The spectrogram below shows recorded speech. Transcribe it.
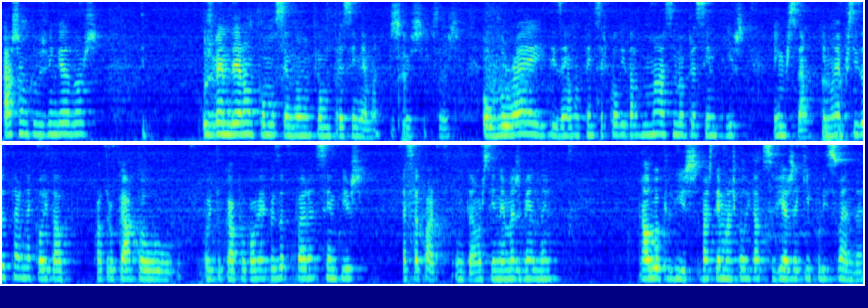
acham que os Vingadores tipo, os venderam como sendo um filme para cinema. Sim. Depois as pessoas. Ou Blu-ray, dizem logo que tem de ser qualidade máxima para sentir a imersão. E não é Uhum. preciso estar na qualidade 4K ou 8K ou qualquer coisa para sentir essa parte. Então os cinemas vendem algo que diz vais ter mais qualidade se vieres aqui, por isso anda.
